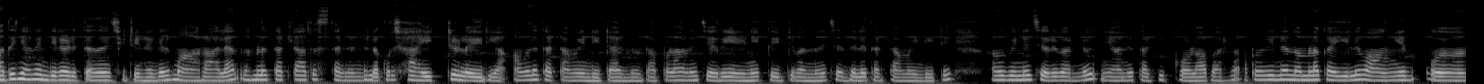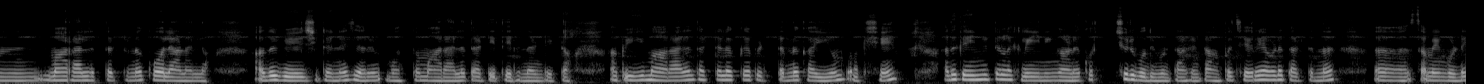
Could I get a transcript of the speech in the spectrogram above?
അത് ഞാൻ എന്തിനാണ് എടുത്തതെന്ന് വെച്ചിട്ടുണ്ടെങ്കിൽ മാറാല. നമ്മൾ തട്ടാത്ത സ്ഥലമുണ്ടല്ലോ കുറച്ച് ഹൈറ്റ് ഉള്ള ഏരിയ അവിടെ തട്ടാൻ വേണ്ടിയിട്ടായിരുന്നു കേട്ടോ അപ്പോഴാണ് ചെറിയ ഏണിയൊക്കെ കയറ്റി വന്ന് ചെതൽ തട്ടാൻ വേണ്ടിയിട്ട്. അപ്പോൾ പിന്നെ ചെറിയ പറഞ്ഞു ഞാൻ തട്ടിക്കോളാം പറഞ്ഞു. അപ്പോൾ പിന്നെ നമ്മളെ കയ്യിൽ വാങ്ങിയ മാറാല തട്ടുന്ന കോലാണല്ലോ. അത് ഉപയോഗിച്ചിട്ട് തന്നെ ചെറിയ മൊത്തം മാറാല തട്ടി തരുന്നുണ്ട് കേട്ടോ അപ്പോൾ ഈ മാറാല തട്ടലൊക്കെ പെട്ടെന്ന് കഴിയും പക്ഷേ അത് കഴിഞ്ഞിട്ടുള്ള ക്ലീനിങ് ആണ് കുറച്ചൊരു ബുദ്ധിമുട്ടാണ് കേട്ടോ അപ്പോൾ ചെറിയ അവിടെ തട്ടുന്ന സമയം കൊണ്ട്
